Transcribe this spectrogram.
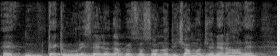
eh, un risveglio da questo sonno diciamo generale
